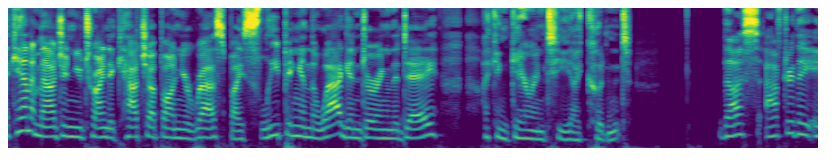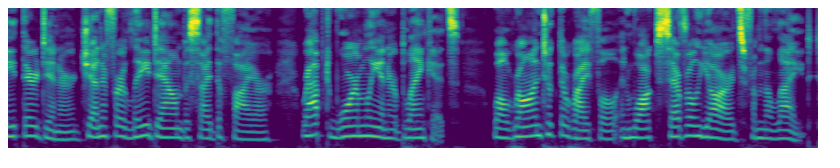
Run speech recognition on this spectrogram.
I can't imagine you trying to catch up on your rest by sleeping in the wagon during the day. I can guarantee I couldn't. Thus, after they ate their dinner, Jennifer lay down beside the fire, wrapped warmly in her blankets, while Ron took the rifle and walked several yards from the light.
